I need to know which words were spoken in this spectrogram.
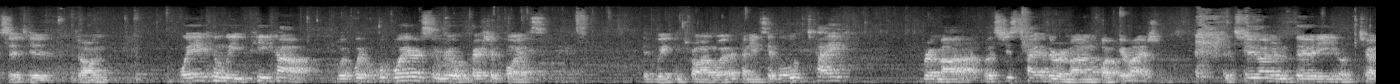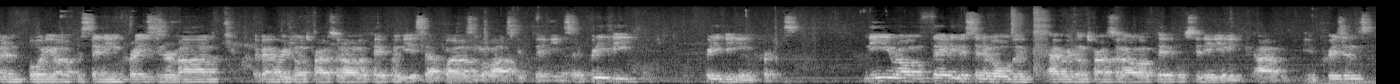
said to Don, where can we pick up where, are some real pressure points that we can try and work on? He said, well, we'll take remand. Let's just take the remand population. A 230 or 240 odd percent increase in remand of Aboriginal and Torres Strait Islander people in New South Wales in the last 15 years. So pretty big, pretty big increase. Near on 30% of all the Aboriginal and Torres Strait Islander people sitting in, um, in prisons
